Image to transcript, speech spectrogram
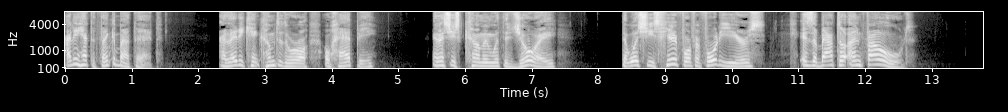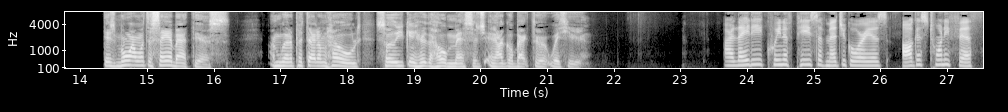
I didn't have to think about that. A lady can't come to the world, oh, happy, unless she's coming with the joy that what she's here for for 40 years is about to unfold. There's more I want to say about this. I'm going to put that on hold so you can hear the whole message and I'll go back through it with you. Our Lady, Queen of Peace of Medjugorje's August 25th,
